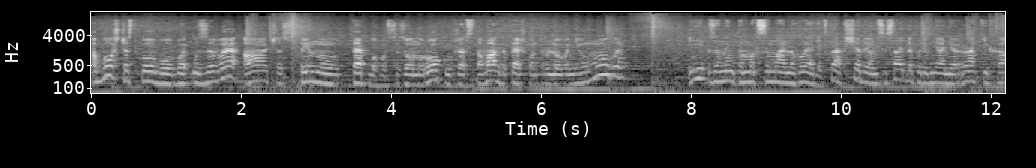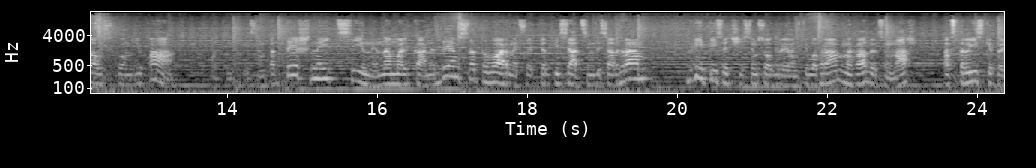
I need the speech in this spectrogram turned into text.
або ж частково в УЗВ, а частину теплого сезону року вже в ставах, де теж контрольовані умови. І за ним там максимально гледять. Так, ще дивимося сайт для порівняння rockyhouse.com.ua. От симпатичний, ціни на малька не дивимося, товарний це 50-70 грам, 2700 гривень кілограм. Нагадую, це наш австралійський той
